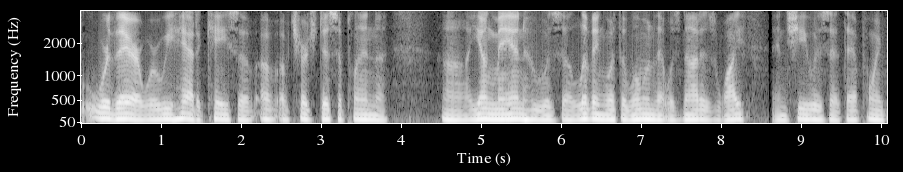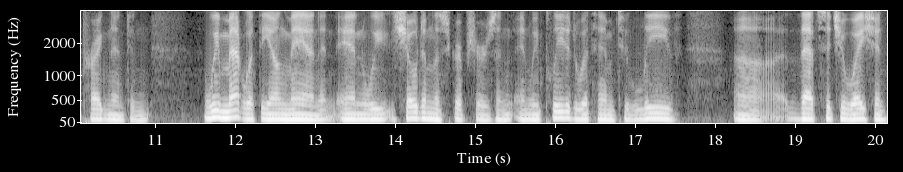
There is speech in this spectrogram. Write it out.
were there, where we had a case of, of, of church discipline. Uh, uh, a young man who was uh, living with a woman that was not his wife, and she was at that point pregnant. And we met with the young man, and, and we showed him the scriptures, and, and we pleaded with him to leave uh, that situation.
